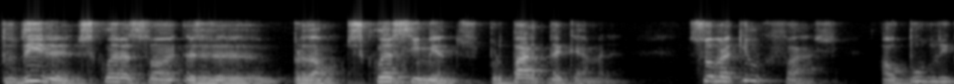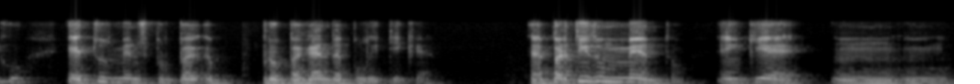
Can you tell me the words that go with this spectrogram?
Pedir esclarações, uh, perdão, esclarecimentos por parte da Câmara sobre aquilo que faz ao público é tudo menos propa- propaganda política. A partir do momento em que é um, um-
